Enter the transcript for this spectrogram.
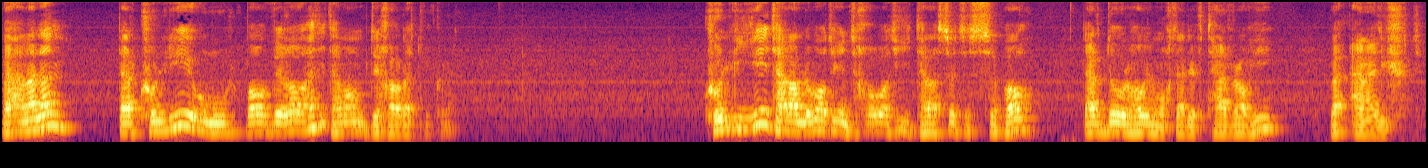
و عملا در کلیه امور با وقاحت تمام دخالت می‌کند کلیه تقلبات انتخاباتی توسط سپاه در دورهای مختلف طراحی و عملی شد.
